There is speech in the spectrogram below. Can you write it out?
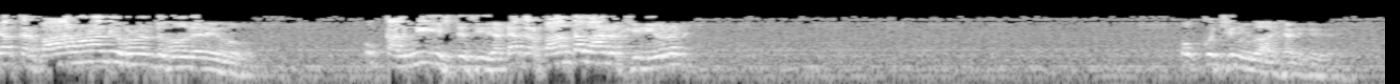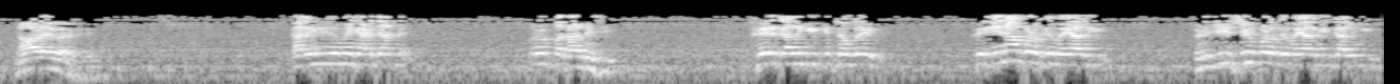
ਜਾਂ ਕਿਰਪਾਨ ਉਹਨਾਂ ਦੀ ਹੁਣ ਦਿਖਾਉਂਦੇ ਨੇ ਉਹ। ਉਹ ਕਲਗੀ ਇਸ਼ਟ ਸੀ ਸਾਡਾ। ਕਿਰਪਾਨ ਤਾਂ ਬਾਹਰ ਰੱਖੀ ਨਹੀਂ ਉਹਨਾਂ ਨੇ। ਉਹ ਕੁਝ ਨਹੀਂ ਬਾਹਰ ਛੱਡ ਕੇ ਗਏ। ਨਾਲੇ ਬੈਠੇ। ਵੀ ਕਿਵੇਂ ਛੱਡ ਜਾਂਦੇ। ਉਹਨਾਂ ਨੂੰ ਪਤਾ ਨਹੀਂ ਸੀ। ਫਿਰ ਕਲਗੀ ਕਿੱਥੋਂ ਗਈ? ਫਿਰ ਇਹਨਾਂ ਕੋਲ ਕਿਵੇਂ ਆ ਗਈ? ਰਣਜੀਤ ਸਿੰਘ ਕੋਲ ਕਿਵੇਂ ਆ ਗਈ ਕਲਗੀ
